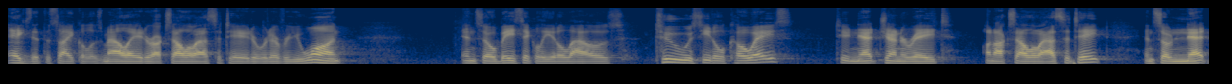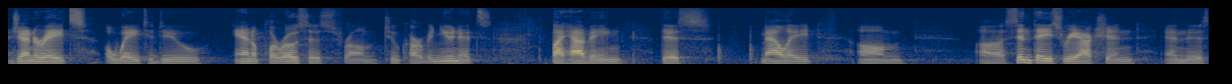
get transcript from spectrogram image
exit the cycle as malate or oxaloacetate or whatever you want. And so basically it allows two acetyl-CoAs to net generate an oxaloacetate. And so net generates a way to do anaplerosis from two carbon units by having this malate um, uh, synthase reaction and this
